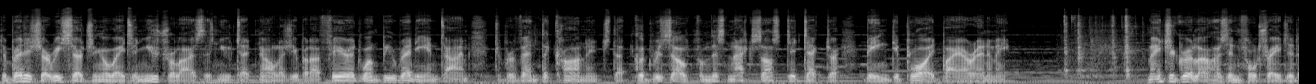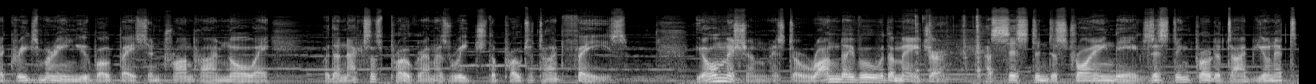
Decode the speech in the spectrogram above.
The British are researching a way to neutralize this new technology, but I fear it won't be ready in time to prevent the carnage that could result from this Naxos detector being deployed by our enemy. Major Grillo has infiltrated a Kriegsmarine U-boat base in Trondheim, Norway, where the Naxos program has reached the prototype phase. Your mission is to rendezvous with the Major, assist in destroying the existing prototype unit,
